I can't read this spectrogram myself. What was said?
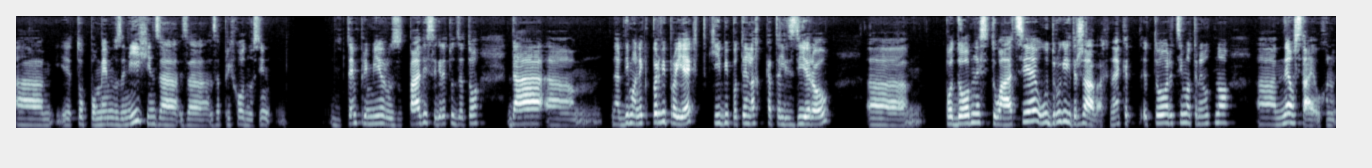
um, je to pomembno za njih in za, za, za prihodnost. In v tem primeru z odpadi se gre tudi za to, da um, naredimo nek prvi projekt, ki bi potem lahko kataliziral. Um, Podobne situacije v drugih državah, ne? ker to recimo trenutno uh, ne ostaja v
